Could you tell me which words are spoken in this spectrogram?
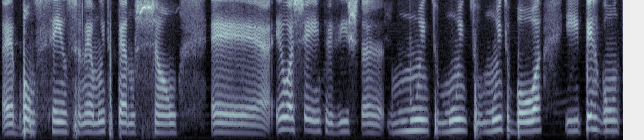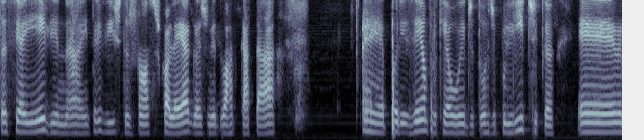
é, bom senso, né, muito pé no chão. É, eu achei a entrevista muito, muito, muito boa e pergunta-se a ele na entrevista, os nossos colegas, o Eduardo Catar, é, por exemplo, que é o editor de política, é,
